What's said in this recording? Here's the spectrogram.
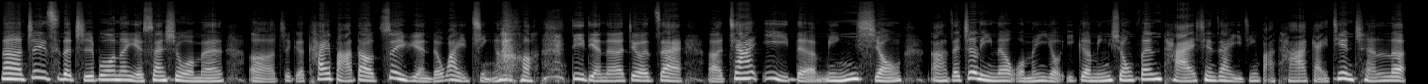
那这这次的直播呢，也算是我们呃这个开拔到最远的外景啊，地点呢就在呃嘉义的民雄啊，在这里呢，我们有一个民雄分台，现在已经把它改建成了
